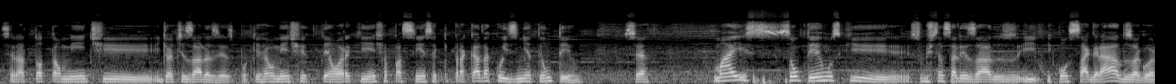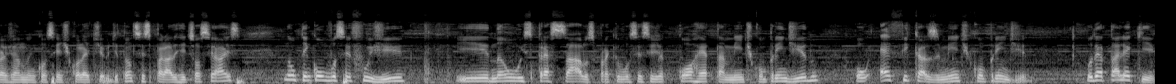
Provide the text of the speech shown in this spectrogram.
será totalmente idiotizada às vezes, porque realmente tem hora que enche a paciência que para cada coisinha tem um termo, certo? Mas são termos que, substancializados e, e, consagrados agora já no inconsciente coletivo, de tanto ser espalhado em redes sociais, não tem como você fugir e não expressá-los para que você seja corretamente compreendido ou eficazmente compreendido. O detalhe é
